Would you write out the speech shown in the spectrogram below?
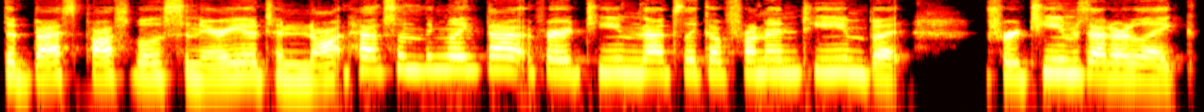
the best possible scenario to not have something like that for a team that's like a front end team. But for teams that are like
